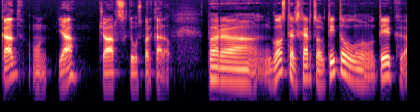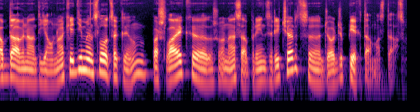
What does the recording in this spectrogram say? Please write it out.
kad un ja Čārls kļūs par karali. Par uh, Gloucester's hercogu titulu tiek apdāvināti jaunākie ģimenes locekļi, un pašlaik uh, šo nesā princis Ričards, Džordža V. mazdēls.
